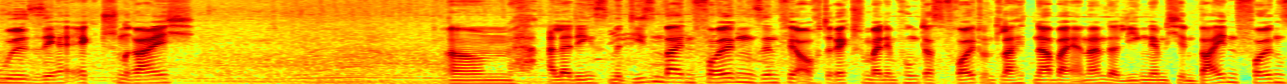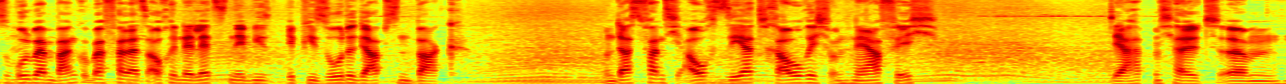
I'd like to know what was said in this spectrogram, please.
cool, sehr actionreich. Ähm, allerdings mit diesen beiden Folgen sind wir auch direkt schon bei dem Punkt, dass Freud und Leid nah beieinander liegen. Nämlich in beiden Folgen, sowohl beim Banküberfall als auch in der letzten Epi Episode, gab es einen Bug. Und das fand ich auch sehr traurig und nervig. Der hat mich halt ähm,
